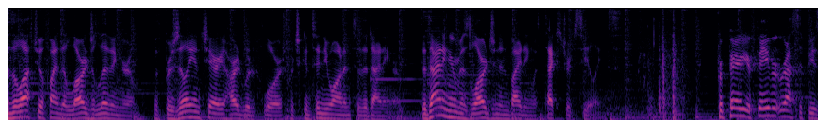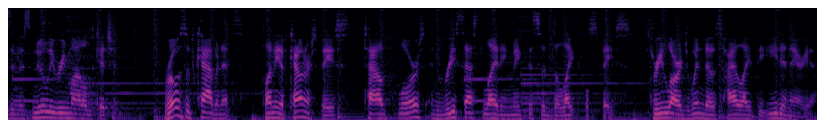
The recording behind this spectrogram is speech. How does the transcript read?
To the left, you'll find a large living room with Brazilian cherry hardwood floors, which continue on into the dining room. The dining room is large and inviting with textured ceilings. Prepare your favorite recipes in this newly remodeled kitchen. Rows of cabinets, plenty of counter space, tiled floors, and recessed lighting make this a delightful space. Three large windows highlight the eat-in area.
